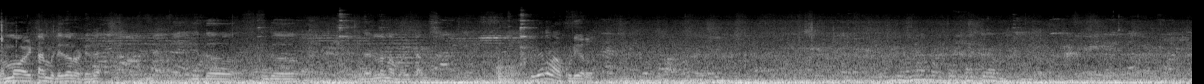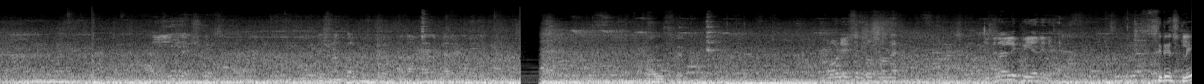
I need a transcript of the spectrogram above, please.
ನಮ್ಮ ಐಟಮ್ ಇದೆ ನೋಡಿದೆ ಇದು. ಇದು ಇದೆಲ್ಲ ನಮ್ಮ ಐಟಮ್ಸ್ ಇದೆಲ್ಲ ನಾವು ಕುಡಿಯೋಲ್ಲ. ನೋಡಿ ಸಂತೋಷ್ ಅವರೇ. ಇದರಲ್ಲಿ ಬಿಯರ್ ಇದೆ. ಸೀರಿಯಸ್ಲಿ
